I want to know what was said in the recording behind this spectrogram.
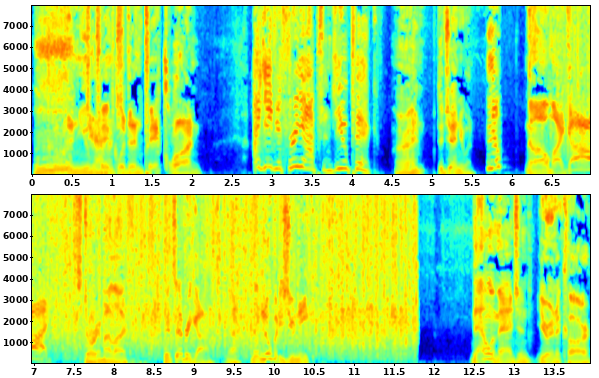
Then you damn pick it. one. Then pick one. I gave you three options. You pick. All right, the genuine. Nope. No, my God, Story of my life. It's every guy. Yeah. Nobody's unique. Now imagine you're in a car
